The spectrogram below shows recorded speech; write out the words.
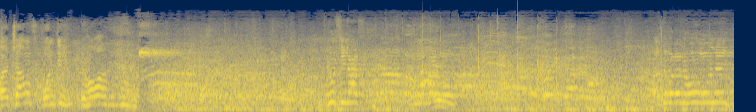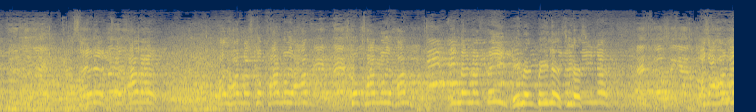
Og jeg tør mig for grundigt i håret. Nu Silas! Kom her, hen, Mario! Altså på den hovedrulling! Jeg sagde det! Træk fremad! Hold hånden og skub frem mod ham! Skub frem mod ham! Ind mellem hans ben! Ind mellem benene, Silas. Og så hold det!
